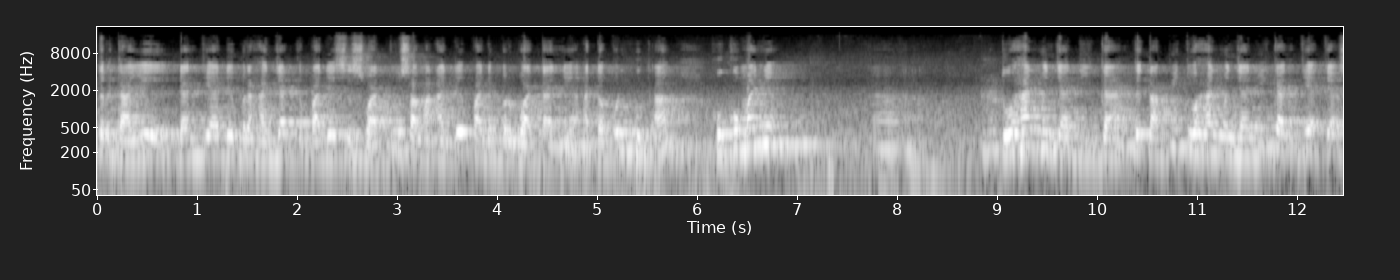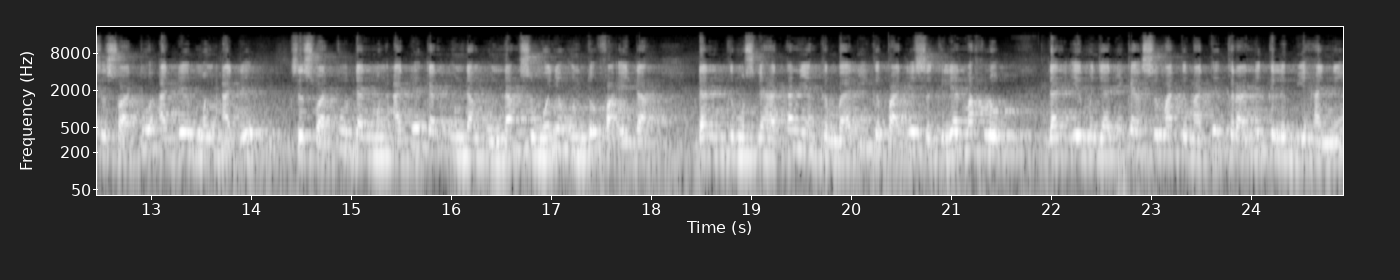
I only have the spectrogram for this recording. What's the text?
terkaya dan tiada berhajat kepada sesuatu sama ada pada perbuatannya ataupun ha, hukumannya ha. Tuhan menjadikan tetapi Tuhan menjadikan tiap-tiap sesuatu ada mengada sesuatu dan mengadakan undang-undang semuanya untuk faedah dan kemuslihatan yang kembali kepada sekalian makhluk dan ia menjadikan semata-mata kerana kelebihannya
